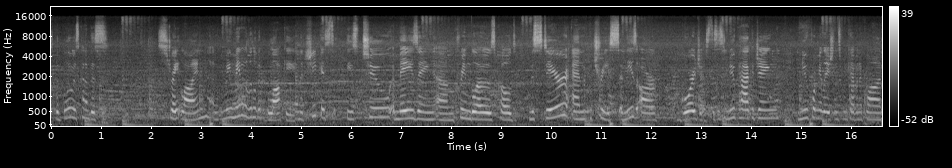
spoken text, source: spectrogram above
So the blue is kind of this straight line, and we made it a little bit blocky. And the cheek is these two amazing um, cream glows called Mystere and Patrice, and these are gorgeous. This is new packaging, new formulations from Kevyn Aucoin.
